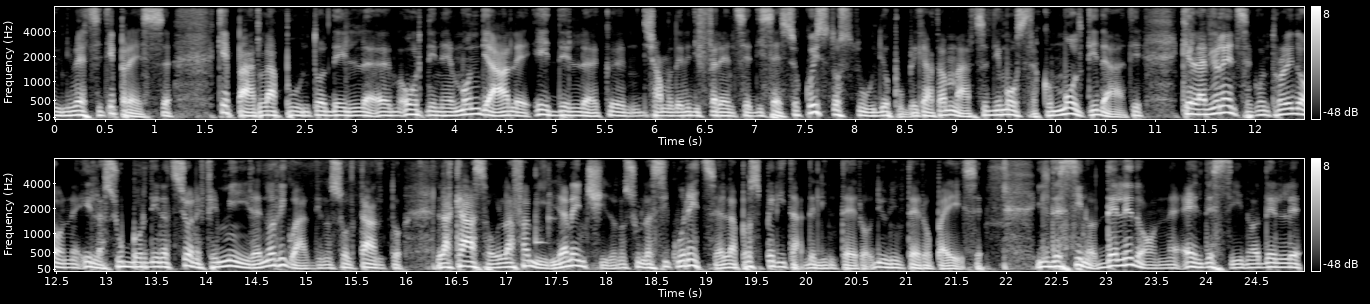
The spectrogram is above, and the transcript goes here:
University Press che parla appunto dell'ordine eh, mondiale e del, eh, diciamo, delle differenze di sesso. Questo studio pubblicato a marzo dimostra con molti dati che la violenza contro le donne e la subordinazione femminile non riguardino soltanto la casa o la famiglia, ma incidono sulla sicurezza e la prosperità di un intero paese. Il destino delle donne è il destino delle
